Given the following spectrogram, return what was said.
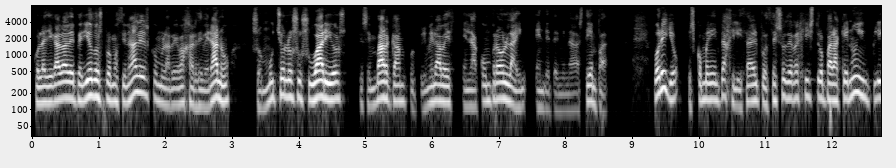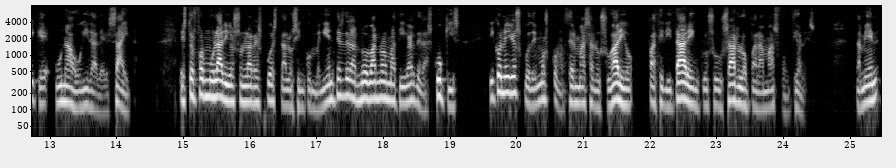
Con la llegada de periodos promocionales como las rebajas de verano, son muchos los usuarios que se embarcan por primera vez en la compra online en determinadas. Por ello, es conveniente agilizar el proceso de registro para que no implique una huida del site. Estos formularios son la respuesta a los inconvenientes de las nuevas normativas de las cookies y con ellos podemos conocer más al usuario, facilitar e incluso usarlo para más funciones. También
